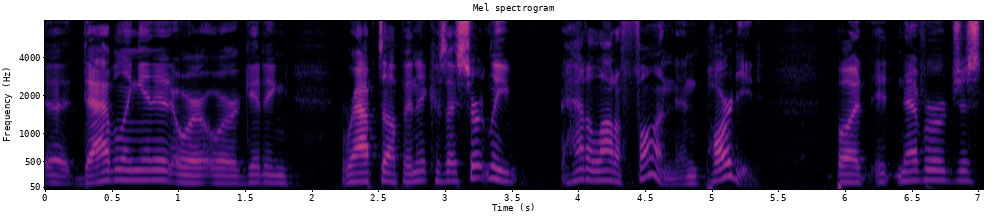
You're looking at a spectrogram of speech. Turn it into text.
uh, dabbling in it or, or getting wrapped up in it because I certainly had a lot of fun and partied, but it never just.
